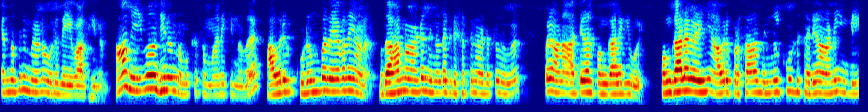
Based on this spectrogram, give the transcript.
എന്നതിനും വേണം ഒരു ദൈവാധീനം. ആ ദൈവാധീനം നമുക്ക് സമ്മാനിക്കുന്നത് ആ ഒരു കുടുംബദേവതയാണ് ഉദാഹരണമായിട്ട് നിങ്ങളുടെ ഗൃഹത്തിനടുത്ത് നിന്ന് ഒരാൾ ആറ്റുകാൽ പൊങ്കാലയ്ക്ക് പോയി. പൊങ്കാല കഴിഞ്ഞ് ആ ഒരു പ്രസാദം നിങ്ങൾക്ക് കൊണ്ട് എങ്കിൽ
